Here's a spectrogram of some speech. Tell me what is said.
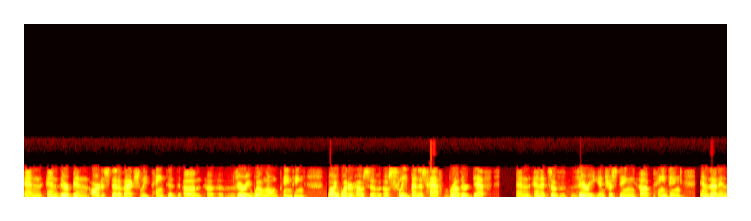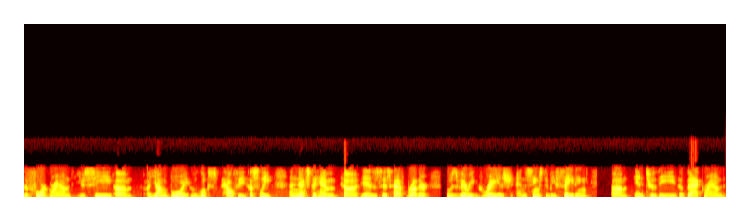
and and there have been artists that have actually painted um, a very well-known painting by Waterhouse of, Sleep and his half brother Death, and and it's a very interesting uh, painting in that in the foreground you see um, a young boy who looks healthy asleep, and next to him uh, is his half brother who's very grayish and seems to be fading into the background,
